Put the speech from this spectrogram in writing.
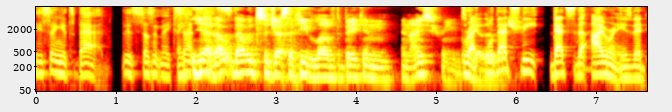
He's saying it's bad. This doesn't make sense. Yeah, that that would suggest that he loved bacon and ice cream. Together, Right. Well, that's which- the that's the irony is that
